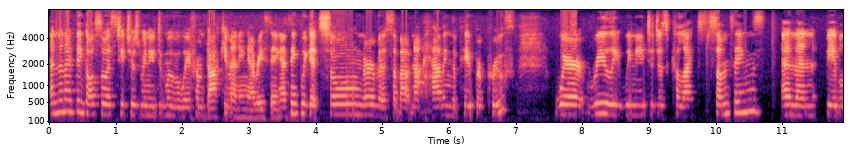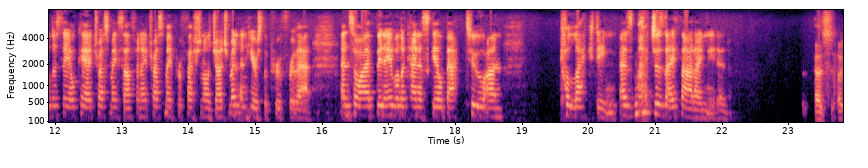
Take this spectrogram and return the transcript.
And then I think also as teachers, we need to move away from documenting everything. I think we get so nervous about not having the paper proof where really we need to just collect some things and then be able to say, okay, I trust myself and I trust my professional judgment, and here's the proof for that. And so I've been able to kind of scale back to on collecting as much as I thought I needed. As uh,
